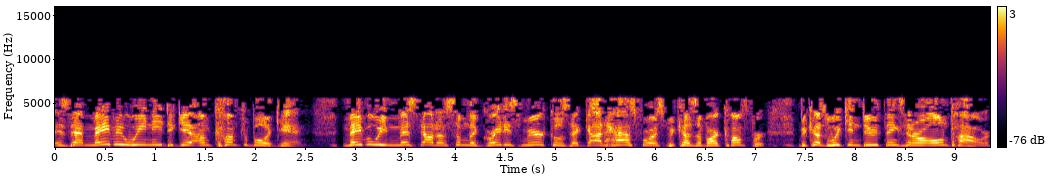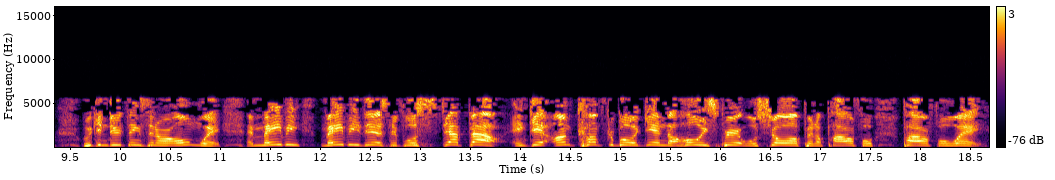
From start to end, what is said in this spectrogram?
is that maybe we need to get uncomfortable again. Maybe we missed out on some of the greatest miracles that God has for us because of our comfort. Because we can do things in our own power. We can do things in our own way. And maybe, maybe this, if we'll step out and get uncomfortable again, the Holy Spirit will show up in a powerful, powerful way.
